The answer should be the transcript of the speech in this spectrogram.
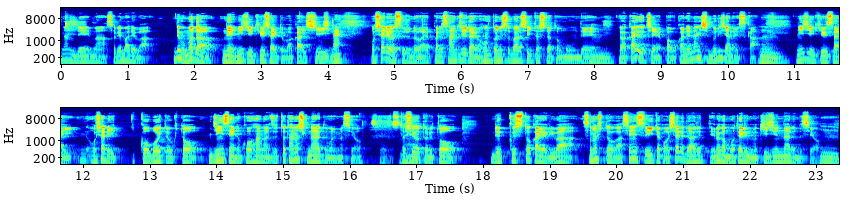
なんで、まあ、それまでは、でもまだね、29歳と若いし、ね。おしゃれをするのはやっぱり30代は本当に素晴らしい年だと思うんで、うん若いうちはやっぱお金ないし無理じゃないですか。うん。29歳、おしゃれ1個覚えておくと、人生の後半がずっと楽しくなると思いますよ。年を取ると、ルックスとかよりは、その人がセンスいいとかおしゃれであるっていうのがモテるの基準になるんですよ。うん。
